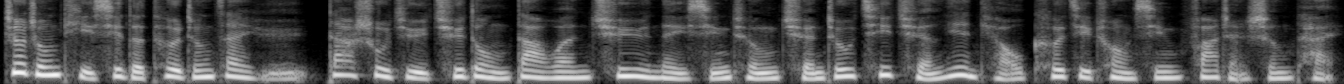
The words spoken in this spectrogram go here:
这种体系的特征在于，大数据驱动大湾区域内形成全周期、全链条科技创新发展生态，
